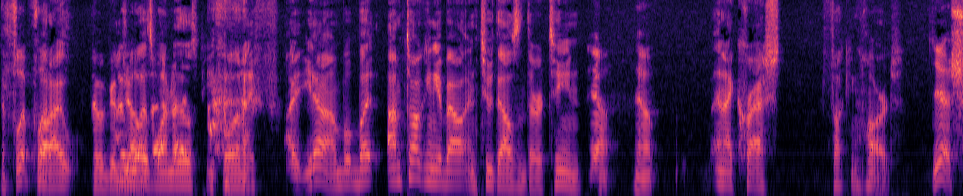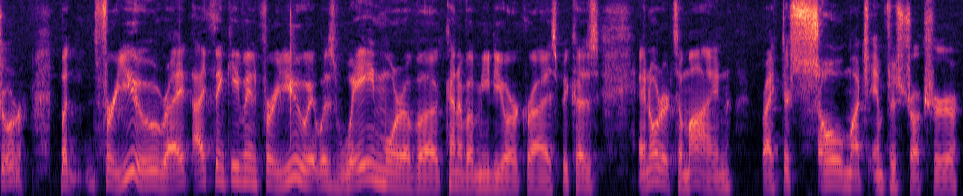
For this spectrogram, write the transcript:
the flip flop. I, I was one of those people, and I, I yeah, but, but, I'm talking about in 2013. Yeah, yeah. And I crashed fucking hard. Yeah, sure. But for you, right? I think even for you, it was way more of a kind of a meteoric rise because in order to mine, right, there's so much infrastructure,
